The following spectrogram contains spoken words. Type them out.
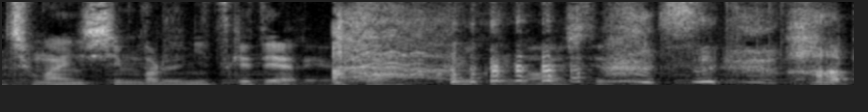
一丁前にシンバルにつけてやで。くるくる回してて。す 貼っ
